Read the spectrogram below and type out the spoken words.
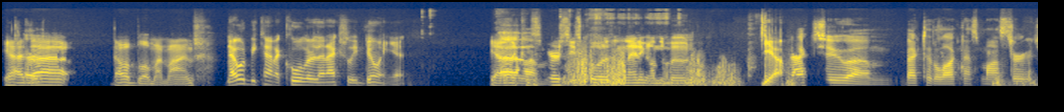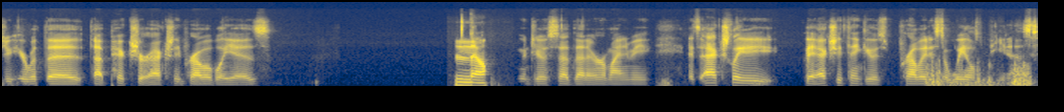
Yeah, Or- that that would blow my mind. That would be kind of cooler than actually doing it. Yeah, the Um, conspiracy is cooler than landing on the moon. Yeah. Back to um back to the Loch Ness monster. Did you hear what the that picture actually probably is? No. When Joe said that, it reminded me. It's actually they actually think it was probably just a whale's penis.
